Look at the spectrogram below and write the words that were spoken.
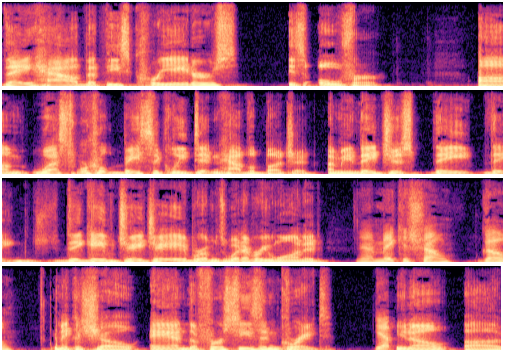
they have at these creators is over um, Westworld basically didn't have a budget. I mean, they just they they they gave J.J. Abrams whatever he wanted, yeah, make a show. Go. make a show, and the first season, great. Yep. You know, uh,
